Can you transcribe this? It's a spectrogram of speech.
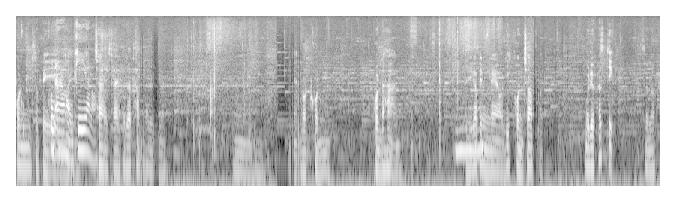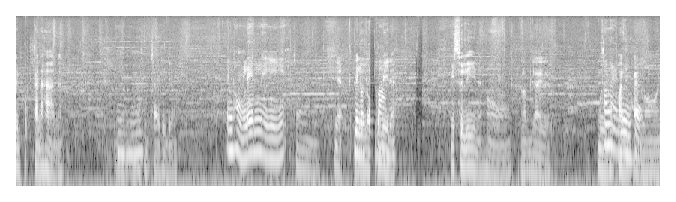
พ่นสเปรย์คุณอาของพี่อะเหรอ ใช่ใช่เขาจะทำพวกนี้นะอืมเนี่ยรถคนคนทหาร อันนี้ก็เป็นแนวที่คนชอบแบบโมเดลพลาสติกสำหรับเป็นพวกการอาหารนะอืมน่าสนใจทีเดียว เป็นของเล่นอะไรอย่างงี้ใช่เนี่ยเป็นรถเรือไฟก็ฟ้ามีมีนะมิสซูรี่นะอ๋อลำใหญ่เลยหมื่นเท่าหไหร่กพันแปด16,000ร้อย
